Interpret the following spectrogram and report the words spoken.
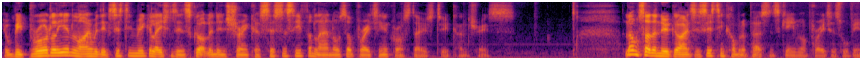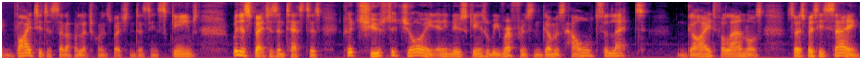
It will be broadly in line with existing regulations in Scotland, ensuring consistency for landlords operating across those two countries. Alongside the new guidance, existing competent person scheme operators will be invited to set up electrical inspection and testing schemes with inspectors and testers could choose to join. Any new schemes will be referenced in the government's How to Let guide for landlords. So it's basically saying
